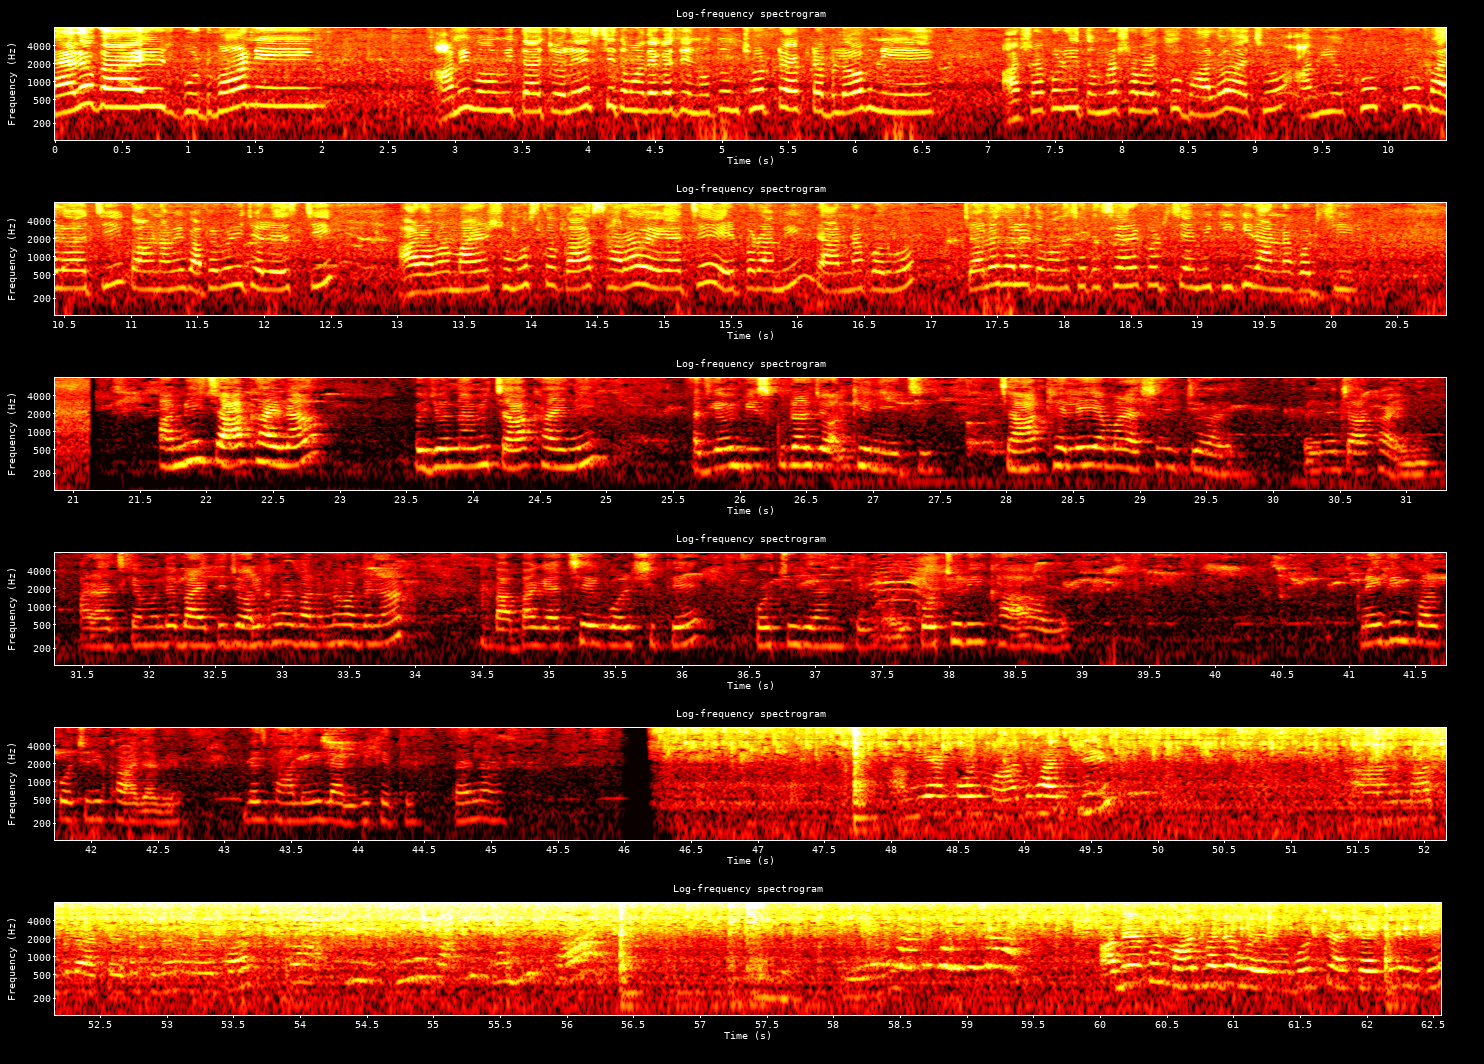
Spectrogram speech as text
Hello guys good morning আমি মৌমিতা, চলে এসেছি তোমাদের কাছে নতুন ছোট্ট একটা ব্লগ নিয়ে। আশা করি তোমরা সবাই খুব ভালো আছো। আমিও খুব খুব ভালো আছি, কারণ আমি বাপের বাড়ি চলে এসেছি। আর আমার মায়ের সমস্ত কাজ সারা হয়ে গেছে, এরপর আমি রান্না করব। চলো তাহলে তোমাদের সাথে শেয়ার করছি, আমি কি কি রান্না করছি। আমি চা খাই না, ওই জন্য আমি চা খাইনি। আজকে আমি বিস্কুট আর জল খেয়ে নিয়েছি। চা খেলেই আমার অ্যাসিডিটি হয়, ওই জন্য চা খাইনি। আর আজকে আমাদের বাড়িতে জল খাবার বানানো হবে না। বাবা গেছে গলসিতে কচুরি আনতে, ওই কচুরি খাওয়া হবে। অনেকদিন পর কচুরি খাওয়া যাবে, বেশ ভালোই লাগবে খেতে, তাই না? আমি এখন মাছ ভাজছি। মাছগুলো একটা একটা তুলে নেব এরপর আমি এখন মাছ ভাজা হয়ে হচ্ছে একে একে এই যে।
